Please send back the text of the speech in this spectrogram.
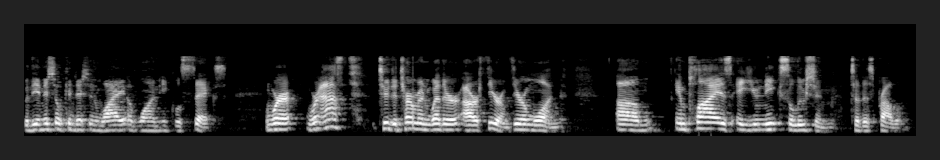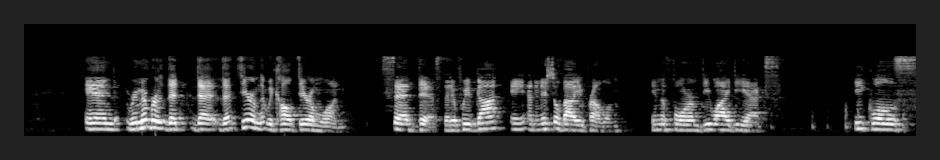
with the initial condition y of 1 equals 6. And we're, we're asked to determine whether our theorem, theorem 1, um, implies a unique solution to this problem. And remember that that, that theorem that we called theorem 1 said this, that if we've got a, an initial value problem in the form dy dx equals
